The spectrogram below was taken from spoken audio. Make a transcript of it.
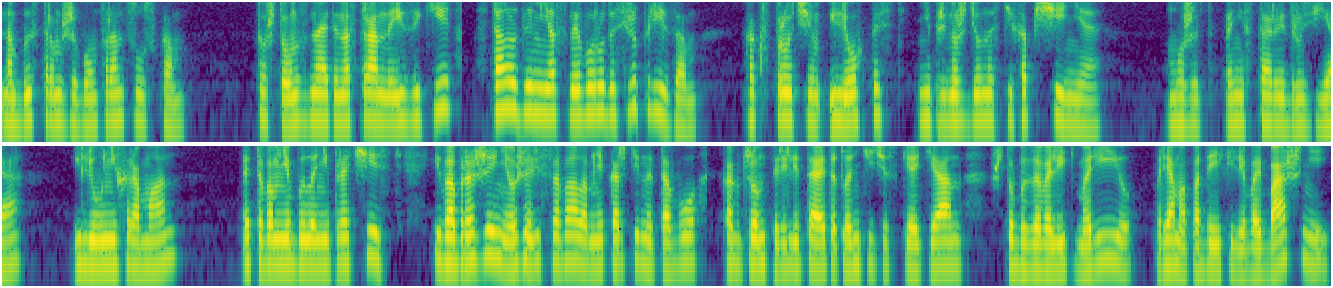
на быстром живом французском. То, что он знает иностранные языки, стало для меня своего рода сюрпризом, как, впрочем, и легкость, непринужденность их общения. Может, они старые друзья? Или у них роман? Этого мне было не прочесть, и воображение уже рисовало мне картины того, как Джон перелетает Атлантический океан, чтобы завалить Марию прямо под Эйфелевой башней,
